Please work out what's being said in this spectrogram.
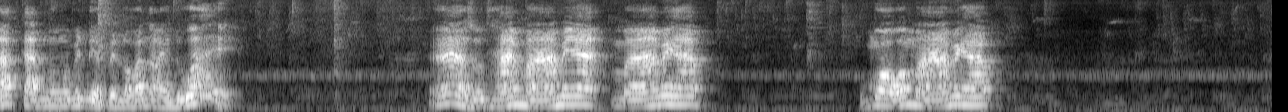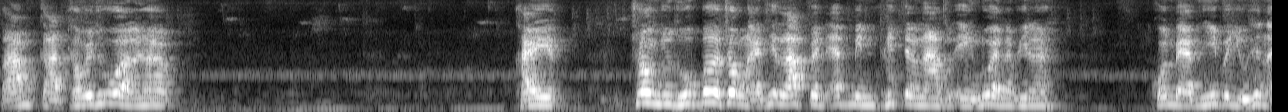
รักกันมึงมันเป็นเดือดเป็นร้อนอะไรด้วยอ่าสุดท้ายหมาไหมฮะหมาไหมครับ ผมบอกว่าหมาไหมครับ ตามกัดเขาไปทั่วนะครับ ครช่องยูทูบเบอร์ช่องไหนที่รับเป็นแอดมินพิจารณาตัวเองด้วยนะพี่นะ คนแบบนี้ไปอยู่ที่ไหน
